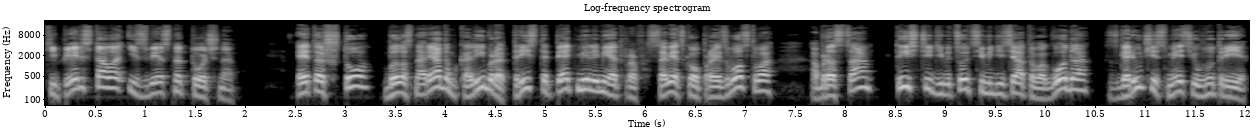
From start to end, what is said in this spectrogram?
теперь стало известно точно. Это что было снарядом калибра 305 мм советского производства образца 1970 года с горючей смесью внутри.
